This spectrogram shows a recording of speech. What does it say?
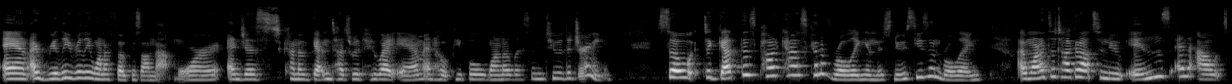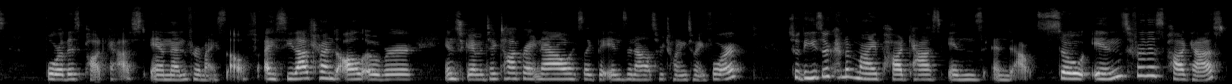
and I really really want to focus on that more and just kind of get in touch with who I am and hope people want to listen to the journey. So, to get this podcast kind of rolling and this new season rolling, I wanted to talk about some new ins and outs for this podcast and then for myself. I see that trend all over Instagram and TikTok right now. It's like the ins and outs for 2024. So, these are kind of my podcast ins and outs. So, ins for this podcast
